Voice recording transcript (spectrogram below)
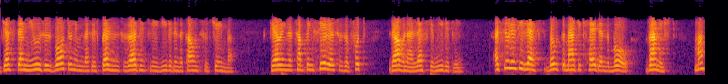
Just then news was brought to him that his presence was urgently needed in the council chamber. Fearing that something serious was afoot, Ravana left immediately. As soon as he left, both the magic head and the bow vanished, much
